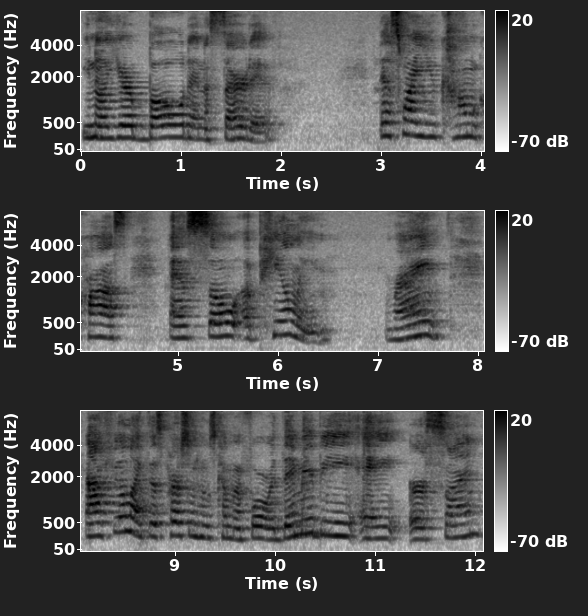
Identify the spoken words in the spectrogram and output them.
You know, you're bold and assertive. That's why you come across as so appealing, right? I feel like this person who's coming forward, they may be a earth sign,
